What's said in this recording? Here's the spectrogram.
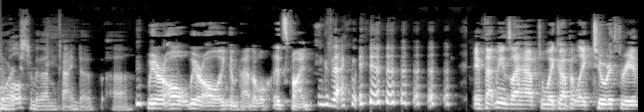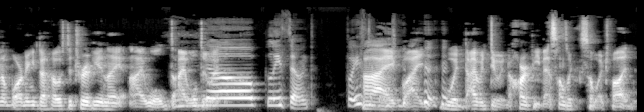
incompatible. works for them, kind of. Uh, We are all we are all incompatible. It's fine. Exactly. If that means I have to wake up at like two or three in the morning to host a trivia night, I will. I will do it. No, please don't. Please don't. I I would I would do it in a heartbeat. That sounds like so much fun.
